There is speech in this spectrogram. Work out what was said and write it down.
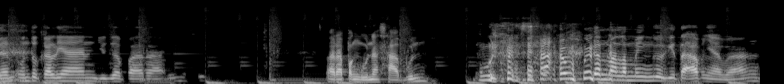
dan untuk kalian juga para ini sih para pengguna sabun Pengguna sabun. kan malam minggu kita upnya bang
